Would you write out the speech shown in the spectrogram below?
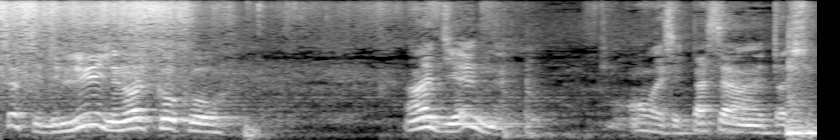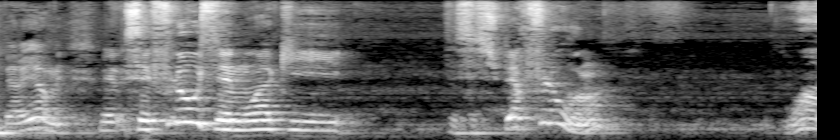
Ça, c'est de l'huile de noix de coco indienne. On va essayer de passer à un étage supérieur, mais c'est flou, c'est moi qui... C'est super flou, hein. Wow.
